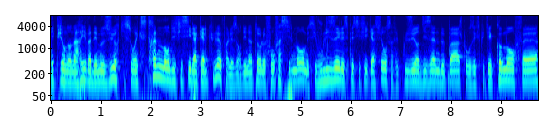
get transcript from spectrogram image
Et puis on en arrive à des mesures qui sont extrêmement difficiles à calculer. Enfin, les ordinateurs le font facilement, mais si vous lisez les spécifications, ça fait plusieurs dizaines de pages pour vous expliquer comment faire,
